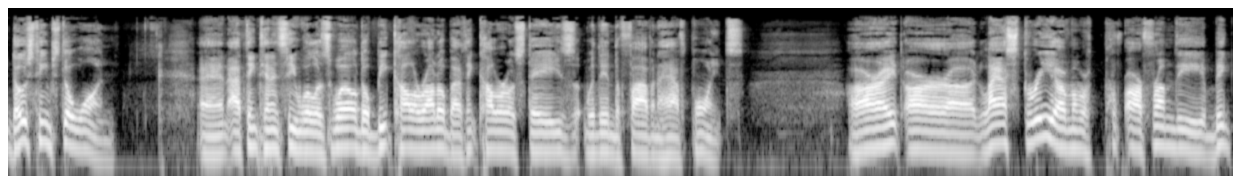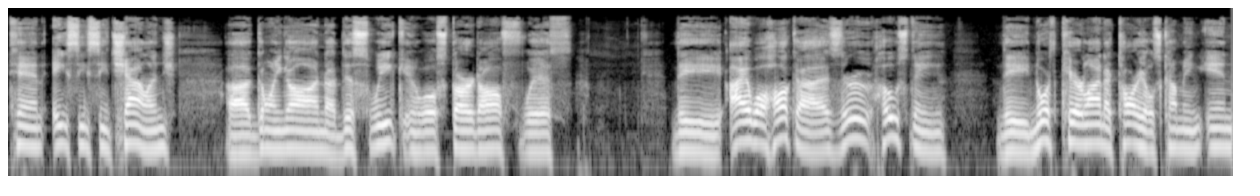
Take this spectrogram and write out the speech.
Those teams still won, and I think Tennessee will as well. They'll beat Colorado, but I think Colorado stays within the five and a half points. All right, our uh, last three of them are from the Big Ten ACC Challenge uh, going on uh, this week, and we'll start off with the Iowa Hawkeyes, they're hosting the North Carolina Tar Heels coming in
